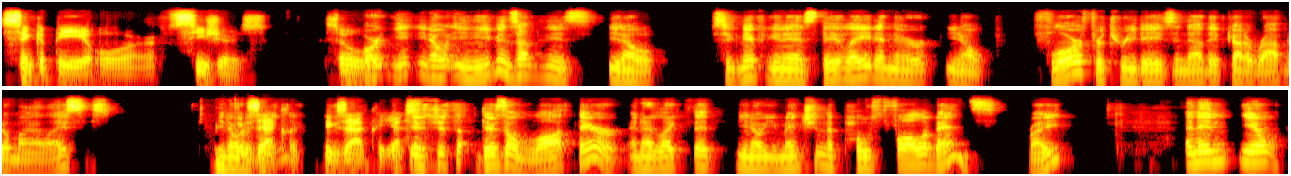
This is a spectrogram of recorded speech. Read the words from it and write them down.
syncope or seizures. So, or you know, and even something as you know significant as they laid in their you know floor for three days and now they've got a rhabdomyolysis. You know exactly, I mean? exactly. Yes, there's just there's a lot there, and I like that. You know, you mentioned the post fall events, right? And then you know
